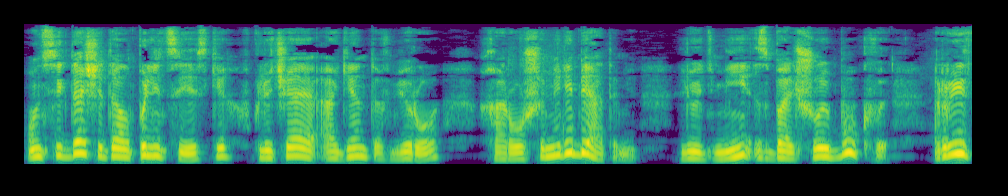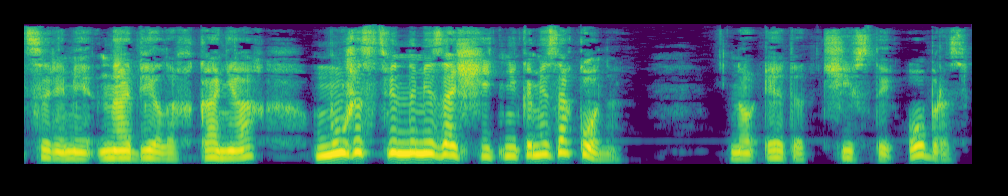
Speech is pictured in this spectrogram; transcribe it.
Он всегда считал полицейских, включая агентов бюро, хорошими ребятами, людьми с большой буквы, рыцарями на белых конях, мужественными защитниками закона. Но этот чистый образ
